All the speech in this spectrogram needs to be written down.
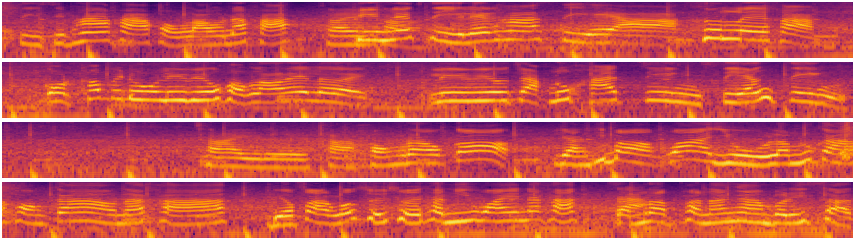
จ 45 คาของเรานะคะ ใช่ค่ะพิมพ์เลข4เลข 5 CAR ขึ้นเลยค่ะ กดเข้าไปดูรีวิวของเราได้เลย รีวิวจากลูกค้าจริง เสียงจริง ใช่เลยค่ะ ของเราก็อย่างที่บอกว่าอยู่ลำลูกกาคลองเก้านะคะ เดี๋ยวฝากรถสวยๆ คันนี้ไว้นะคะจ้ะสำหรับพนักงานบริษัท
